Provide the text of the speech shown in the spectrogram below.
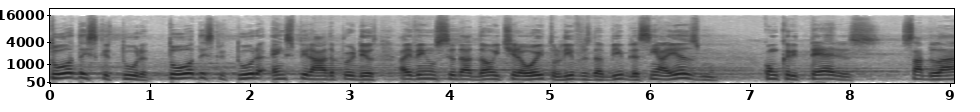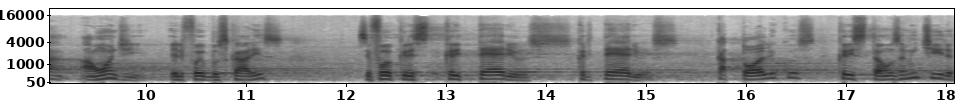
Toda escritura, toda escritura é inspirada por Deus. Aí vem um cidadão e tira oito livros da Bíblia, assim a esmo, com critérios, sabe lá aonde ele foi buscar isso? Se for critérios, critérios católicos, cristãos é mentira,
